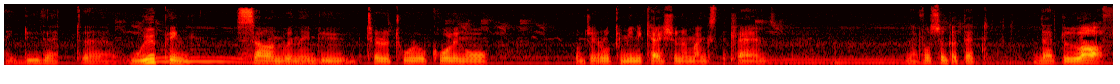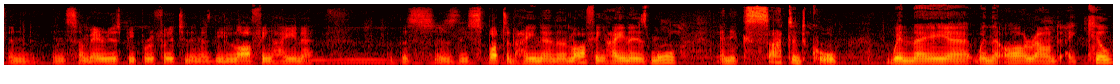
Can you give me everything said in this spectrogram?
They do that uh, whooping sound when they do territorial calling or, or general communication amongst the clans. And they've also got that that laugh, and in some areas people refer to them as the laughing hyena. But This is the spotted hyena. The laughing hyena is more an excited call when they uh, when they are around a kill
